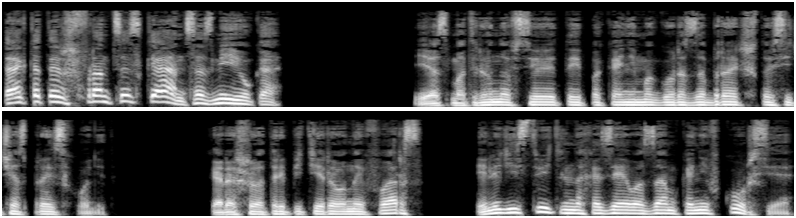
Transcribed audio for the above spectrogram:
«Так это ж францисканца, змеюка!» Я смотрю на все это и пока не могу разобрать, что сейчас происходит. Хорошо отрепетированный фарс или действительно хозяева замка не в курсе?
